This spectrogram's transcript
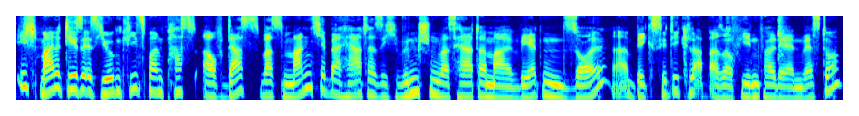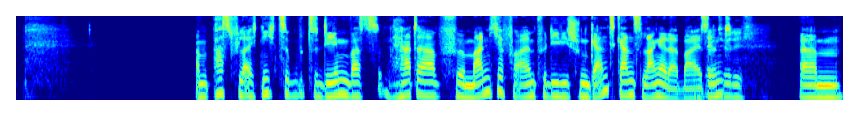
ich, meine These ist, Jürgen Klinsmann passt auf das, was manche bei Hertha sich wünschen, was Hertha mal werden soll. Ja, Big City Club, also auf jeden Fall der Investor. Aber passt vielleicht nicht so gut zu dem, was Hertha für manche, vor allem für die, die schon ganz, ganz lange dabei sind, Natürlich. ähm,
